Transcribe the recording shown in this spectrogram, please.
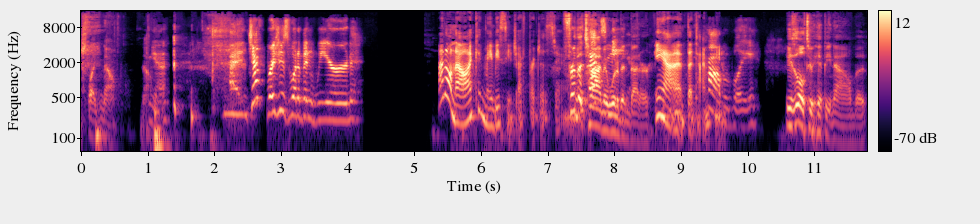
It's like no, no. Yeah. Uh, Jeff Bridges would have been weird. I don't know. I could maybe see Jeff Bridges too. For the time, That's it would have me. been better. yeah, at the time. yeah. Probably. He's a little too hippie now, but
